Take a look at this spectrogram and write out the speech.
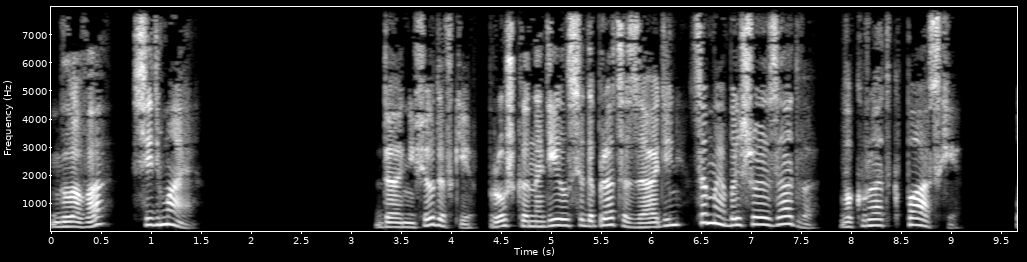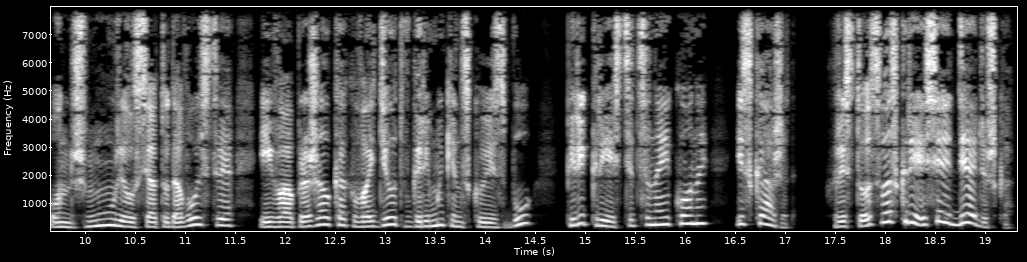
Глава седьмая. До Нефёдовки Прошка надеялся добраться за день, самое большое за два, в аккурат к Пасхе. Он жмурился от удовольствия и воображал, как войдет в Горемыкинскую избу, перекрестится на иконы и скажет «Христос воскресе, дядюшка!».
